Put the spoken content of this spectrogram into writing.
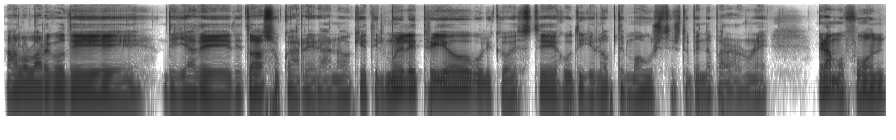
a lo largo de, ya de, toda su carrera, ¿no? Kietil Mulele Trio publicó este Who Do You Love the Most, estupendo para un Gramophone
